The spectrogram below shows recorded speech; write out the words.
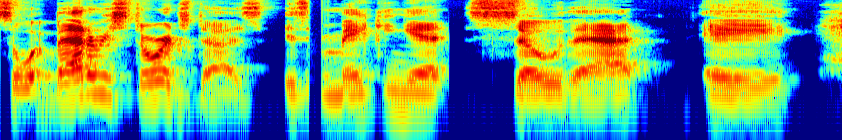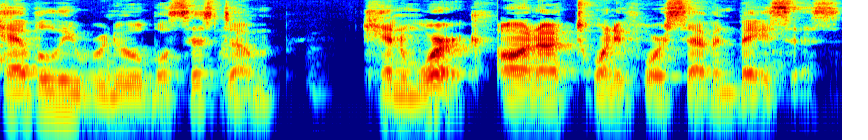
So, what battery storage does is making it so that a heavily renewable system can work on a 24 7 basis.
